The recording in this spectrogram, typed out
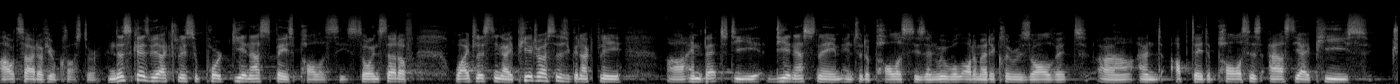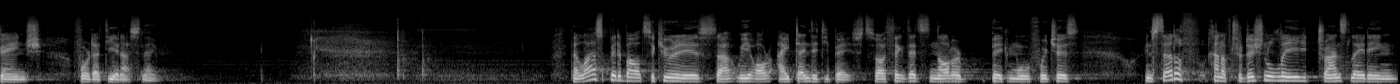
outside of your cluster. In this case, we actually support DNS-based policies. So instead of whitelisting IP addresses, you can actually uh, embed the DNS name into the policies, and we will automatically resolve it uh, and update the policies as the IPs change for that DNS name. The last bit about security is that we are identity-based. So I think that's another big move, which is Instead of kind of traditionally translating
